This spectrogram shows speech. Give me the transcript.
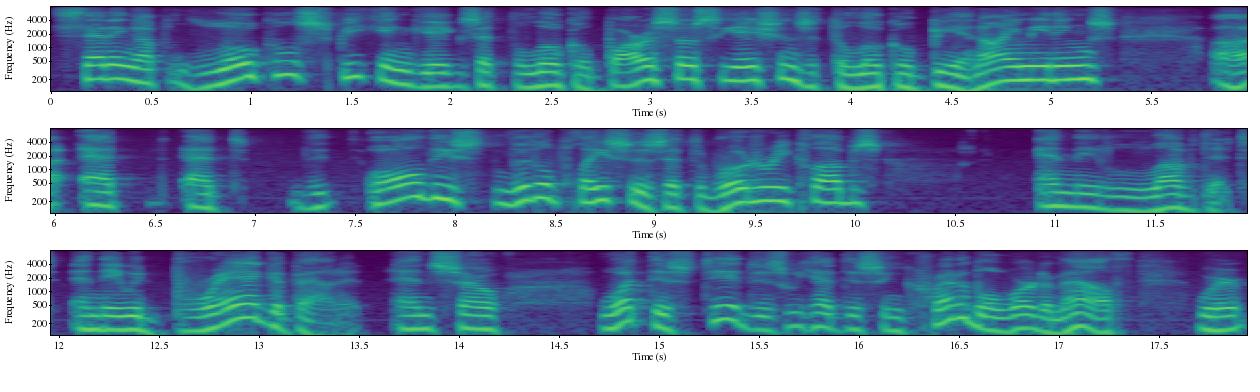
setting up local speaking gigs at the local bar associations, at the local BNI meetings, uh, at at the, all these little places at the Rotary clubs, and they loved it and they would brag about it. And so, what this did is we had this incredible word of mouth where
